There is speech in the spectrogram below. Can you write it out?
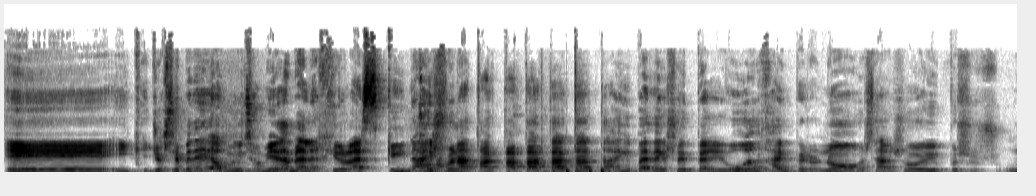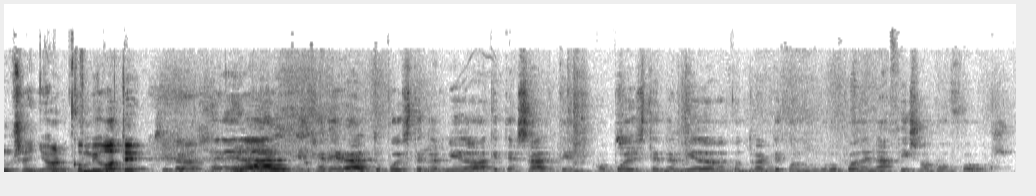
Eh, y yo siempre he tenido mucho miedo, me giro la esquina y suena ta ta ta ta ta ta y parece que soy Peggy Guggenheim, pero no, o sea, soy pues un señor con bigote. Sí, pero en general, en general tú puedes tener miedo a que te asalten o puedes tener miedo de encontrarte con un grupo de nazis homófobos.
